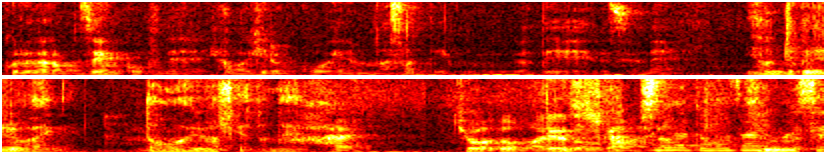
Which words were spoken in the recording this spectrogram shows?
これからも全国で幅広く講演をなさっていく予定ですよね。呼んでくれればいいと思いますけどね。はい。今日はどうもありがとうございました。ありがとうございました。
